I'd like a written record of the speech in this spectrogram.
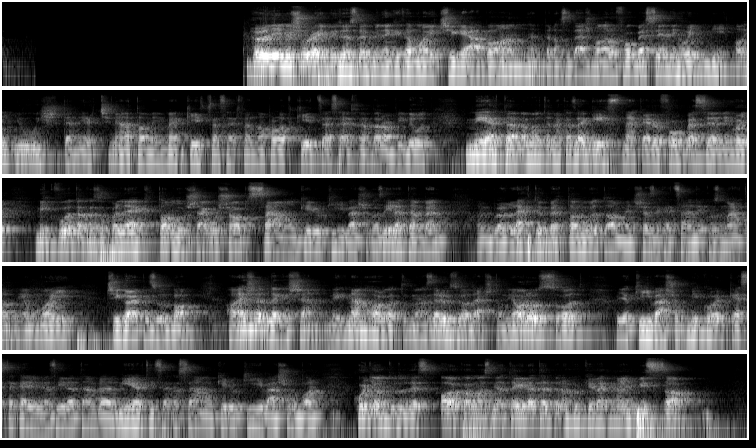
Hölgyeim és uraim, üdvözlök mindenkit a mai csigában. Ebben az adásban arról fog beszélni, hogy mi a jó Istenért csináltam én meg 270 nap alatt 270 darab videót. Mi értelme volt ennek az egésznek? Erről fog beszélni, hogy mik voltak azok a legtanulságosabb számon kérő kihívások az életemben, amikből a legtöbbet tanultam, és ezeket szándékozom átadni a mai Csiga epizódban. Ha esetlegesen még nem hallgattad meg az előző adást, ami arról szólt, hogy a kihívások mikor kezdtek eljönni az életemben, miért hiszek a számon kérő kihívásokban, hogyan tudod ezt alkalmazni a te életedben, akkor kérlek menj vissza,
